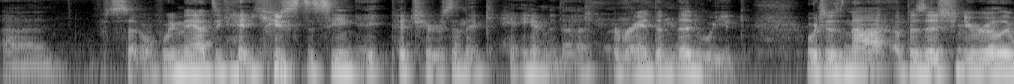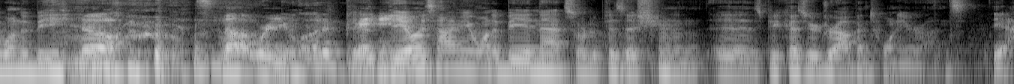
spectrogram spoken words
Uh, so we may have to get used to seeing eight pitchers in a game in a, a random midweek, which is not a position you really want to be. in. No, it's not where you want to be. The only time you want to be in that sort of position is because you're dropping 20 runs. Yeah.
